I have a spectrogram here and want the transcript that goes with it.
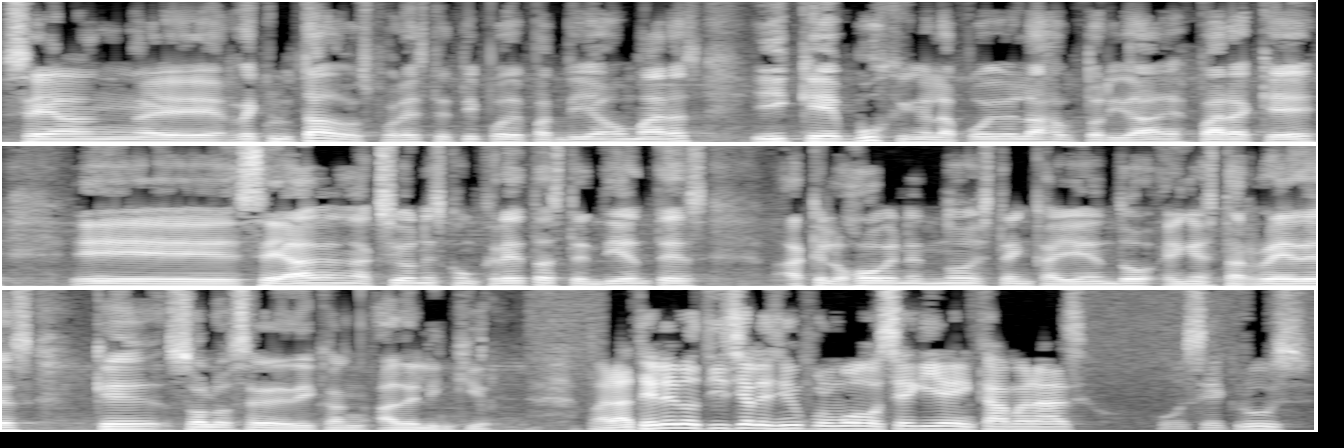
sean eh, reclutados por este tipo de pandillas o maras y que busquen el apoyo de las autoridades para que eh, se hagan acciones concretas tendientes a que los jóvenes no estén cayendo en estas redes que solo se dedican a delinquir. Para Telenoticias les informó José Guía en cámaras, José Cruz.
